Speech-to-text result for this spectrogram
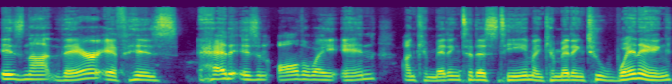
is not there, if his head isn't all the way in on committing to this team and committing to winning,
